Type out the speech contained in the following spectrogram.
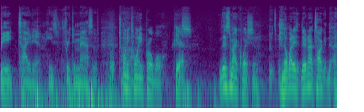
big tight end. He's freaking massive. 2020 Pro Bowl. Yes. This is my question. Nobody, they're not talking. uh,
